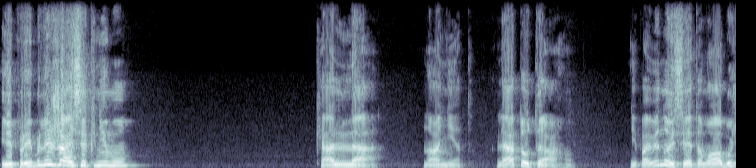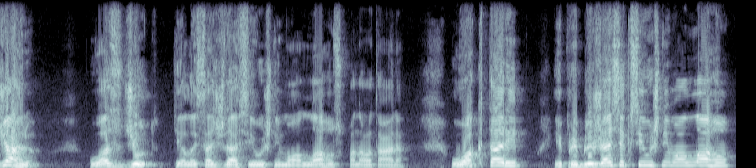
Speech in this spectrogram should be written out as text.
и приближайся к нему. Калля, но нет, ля тутаху, не повинуйся этому Абу Джаглю, Васджуд, делай саджда Всевышнему Аллаху, субхану тааля. Вактариб, и приближайся к Всевышнему Аллаху.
